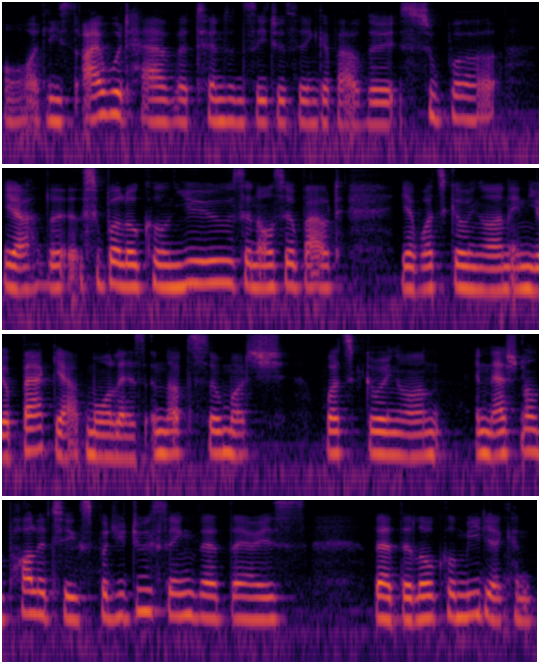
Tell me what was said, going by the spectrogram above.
or at least I would have a tendency to think about the super, yeah, the super local news, and also about yeah what's going on in your backyard more or less, and not so much what's going on in national politics. But you do think that there is that the local media can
